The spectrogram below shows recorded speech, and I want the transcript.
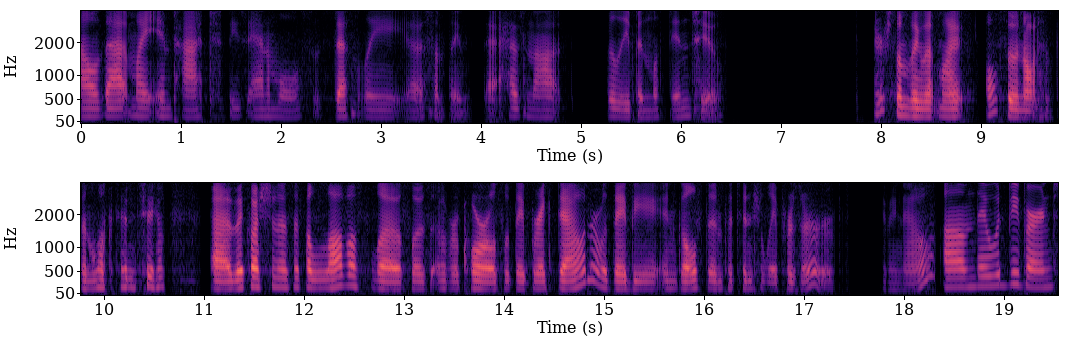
how that might impact these animals. It's definitely uh, something that has not really been looked into. Here's something that might also not have been looked into. Uh, the question is if a lava flow flows over corals, would they break down or would they be engulfed and potentially preserved? Do we know? Um, they would be burned.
